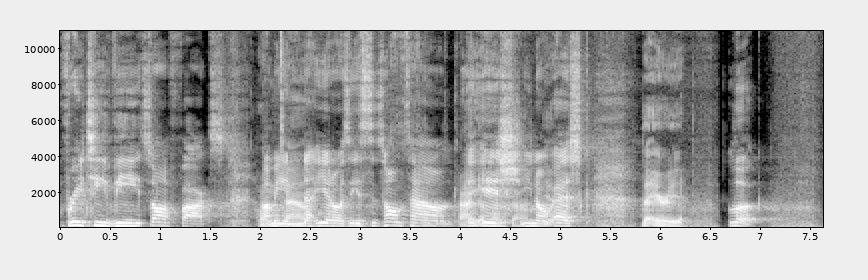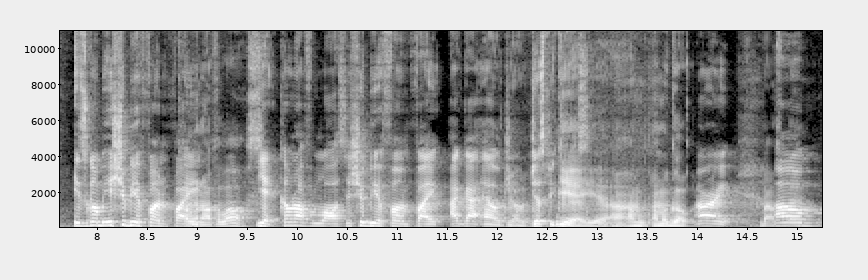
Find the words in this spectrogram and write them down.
Free TV, it's on Fox. I mean, you know, it's, it's his hometown Kinda ish, hometown, you know, yeah. esque. the area Look, it's gonna be, it should be a fun fight. coming off a loss. Yeah, coming off a loss, it should be a fun fight. I got Aljo just because. yeah, yeah. I'm, I'm gonna go. With. All right. Um,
